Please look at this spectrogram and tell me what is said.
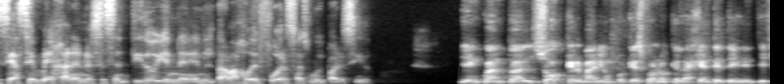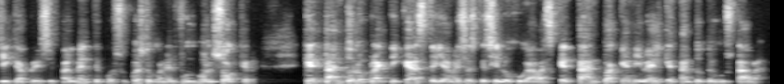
se asemejan en ese sentido y en, el trabajo de fuerza es muy parecido. Y en cuanto al soccer, Marion, porque es con lo que la gente te identifica principalmente, por supuesto, con el fútbol soccer, ¿qué tanto lo practicaste? Ya me dices que sí lo jugabas. ¿Qué tanto, a qué nivel, qué tanto te gustaba?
